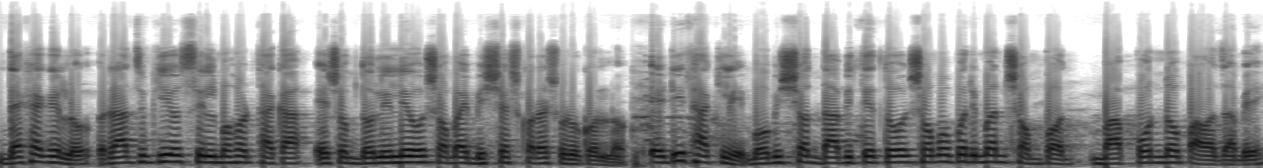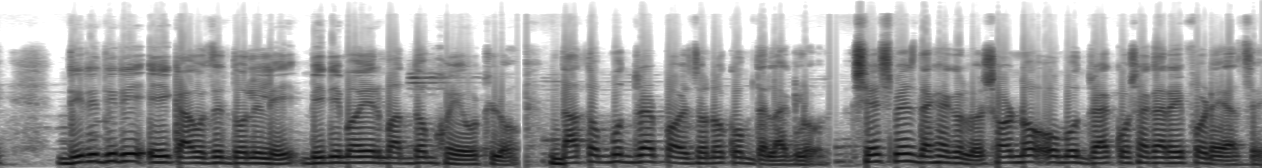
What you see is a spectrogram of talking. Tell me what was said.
দেখা গেল, রাজকীয় সিলমোহর থাকা এসব দলিলেও সবাই বিশ্বাস করা শুরু করল। এটি থাকলে ভবিষ্যৎ দাবিতে তো সমপরিমাণ সম্পদ বা পণ্য পাওয়া যাবে। ধীরে ধীরে এই কাগজের দলিলে বিনিময়ের মাধ্যম হয়ে উঠল। দাতব মুদ্রার প্রয়োজনও কমতে লাগল। শেষমেশ দেখা গেল, স্বর্ণ ও মুদ্রা কোষাগারে পড়ে আছে।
